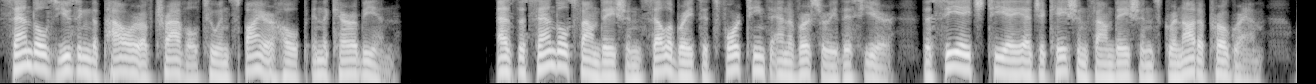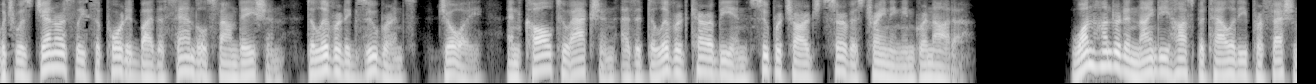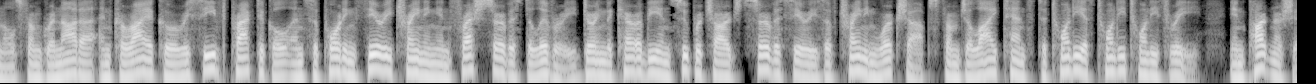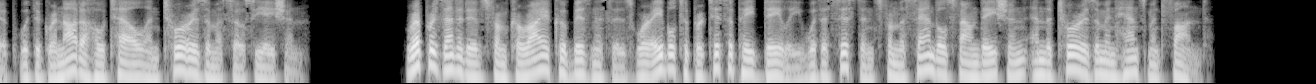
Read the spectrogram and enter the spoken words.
Sandals using the power of travel to inspire hope in the Caribbean. As the Sandals Foundation celebrates its 14th anniversary this year, the CHTA Education Foundation's Grenada program, which was generously supported by the Sandals Foundation, delivered exuberance, joy, and call to action as it delivered Caribbean supercharged service training in Grenada. 190 hospitality professionals from Grenada and Carriacou received practical and supporting theory training in fresh service delivery during the Caribbean Supercharged Service Series of training workshops from July 10 to 20, 2023, in partnership with the Grenada Hotel and Tourism Association. Representatives from Carriacou businesses were able to participate daily with assistance from the Sandals Foundation and the Tourism Enhancement Fund.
